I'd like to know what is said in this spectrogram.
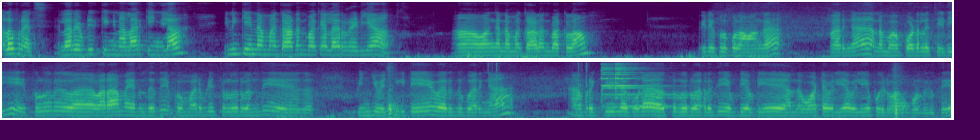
ஹலோ ஃப்ரெண்ட்ஸ் எல்லோரும் எப்படி இருக்கீங்க? நல்லா இருக்கீங்களா? இன்றைக்கி நம்ம கார்டன் பார்க்க எல்லோரும் ரெடியா வாங்க நம்ம கார்டன் பார்க்கலாம். வீடியோக்குள்ளே போகலாம் வாங்க. பாருங்கள் நம்ம புடலை செடி துளிர் வராமல் இருந்தது. இப்போ மறுபடியும் துளிர் வந்து பிஞ்சு வச்சுக்கிட்டே வருது பாருங்கள் அப்புறம் கீழே கூட துளிர் வர்றது எப்படி அப்படியே அந்த ஓட்டை வழியாக வெளியே போயிடுவாங்க போல் இருக்குது.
